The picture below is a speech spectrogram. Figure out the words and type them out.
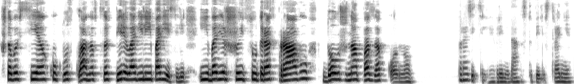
чтобы всех куклус-клановцев переловили и повесили, ибо вершить суд и расправу должна по закону. Поразительные времена наступили в стране.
